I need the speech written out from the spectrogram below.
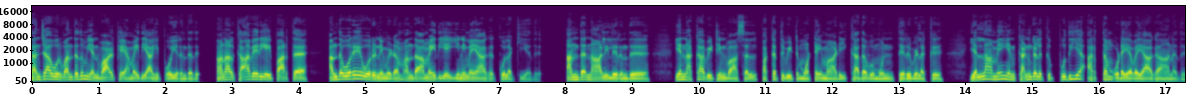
தஞ்சாவூர் வந்ததும் என் வாழ்க்கை அமைதியாகி போயிருந்தது. ஆனால் காவேரியை பார்த்த அந்த ஒரே ஒரு நிமிடம் அந்த அமைதியை இனிமையாக குலக்கியது. அந்த நாளிலிருந்து என் அக்கா வீட்டின் வாசல் பக்கத்து வீட்டு மொட்டை மாடி கதவு முன் தெருவிளக்கு எல்லாமே என் கண்களுக்கு புதிய அர்த்தம் உடையவையாக ஆனது.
